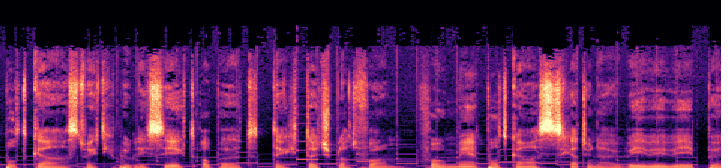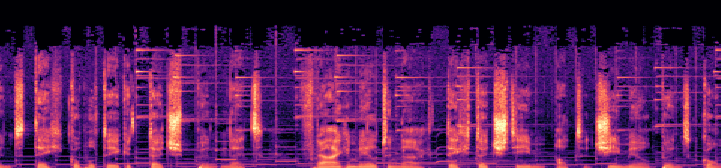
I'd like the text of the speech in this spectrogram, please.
podcast werd gepubliceerd op het TechTouch-platform. Voor meer podcasts gaat u naar www.tech-touch.net. Vragen mailt u naar techtouchteam.gmail.com.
